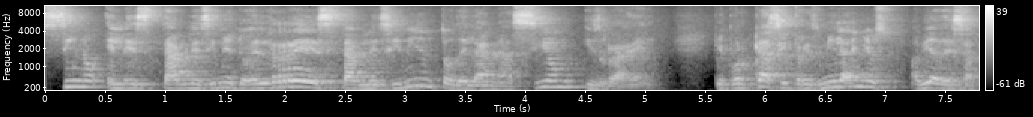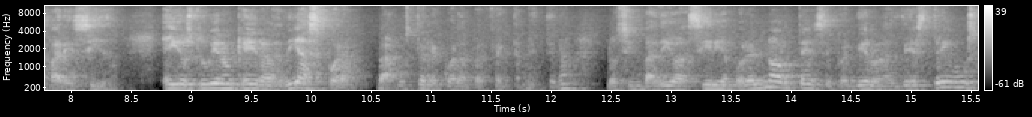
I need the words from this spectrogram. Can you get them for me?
sino el establecimiento, el restablecimiento de la nación Israel, que por casi 3.000 años había desaparecido. Ellos tuvieron que ir a la diáspora, usted recuerda perfectamente, ¿no? Los invadió a Siria por el norte, se perdieron las 10 tribus,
